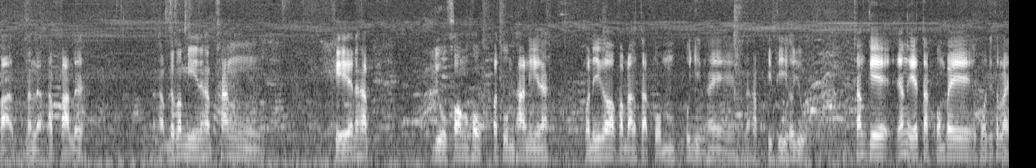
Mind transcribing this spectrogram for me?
ปาดนั่นแหละครับปาดเลยนะครับ แล้วก็มีนะครับช่างเก๋นะครับ อยู่คลองหกปทุมธานีนะวันนี้ก็กำลังตัดผมผู้หญิงให้นะครับ พี่ๆเขาอยู่ ช่างเก๋ยังเอ๋ตัดผมไปหัวที่เท่าไหร่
